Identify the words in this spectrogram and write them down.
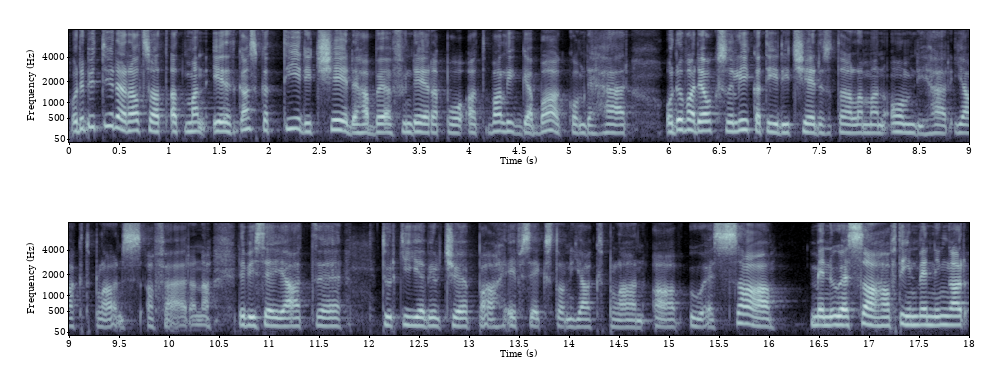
Och det betyder alltså att, att man i ett ganska tidigt skede har börjat fundera på att vad ligger bakom det här och då var det också lika tidigt skede så talar man om de här jaktplansaffärerna. Det vill säga att eh, Turkiet vill köpa F16 jaktplan av USA. Men USA har haft invändningar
